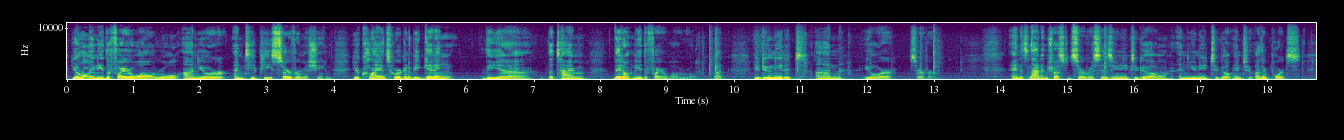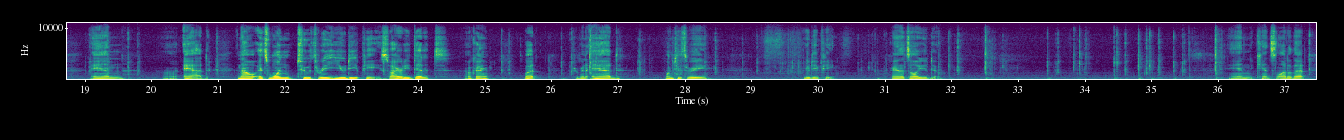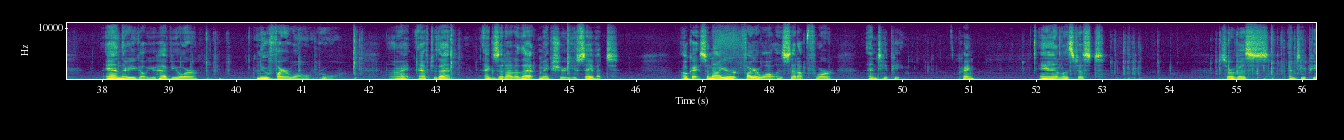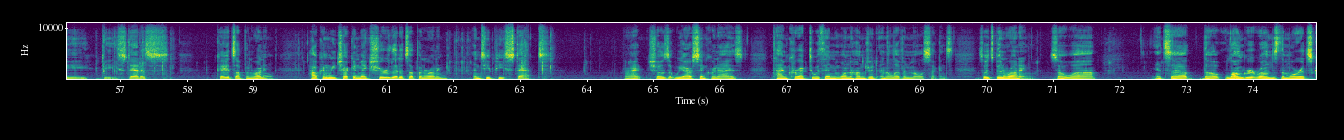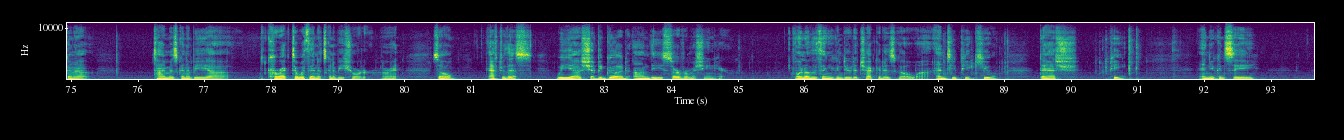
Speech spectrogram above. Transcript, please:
you only need the firewall rule on your NTP server machine. Your clients who are going to be getting the uh, the time, they don't need the firewall rule, but you do need it on your server. And it's not in trusted services. You need to go and you need to go into other ports and uh, add. Now it's 123 UDP. So I already did it, okay? But if you're going to add 123 UDP. Okay, that's all you do. And cancel out of that. And there you go. You have your new firewall rule. Alright, after that, exit out of that. Make sure you save it. Okay, so now your firewall is set up for NTP. Okay, and let's just service NTPD status. Okay, it's up and running. How can we check and make sure that it's up and running? NTP stat. Alright, shows that we are synchronized. Time correct to within 111 milliseconds. So it's been running. So uh, it's uh, the longer it runs, the more it's gonna time is gonna be uh, correct to within. It's gonna be shorter. All right. So after this, we uh, should be good on the server machine here. One other thing you can do to check it is go uh, ntpq dash p. And you can see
